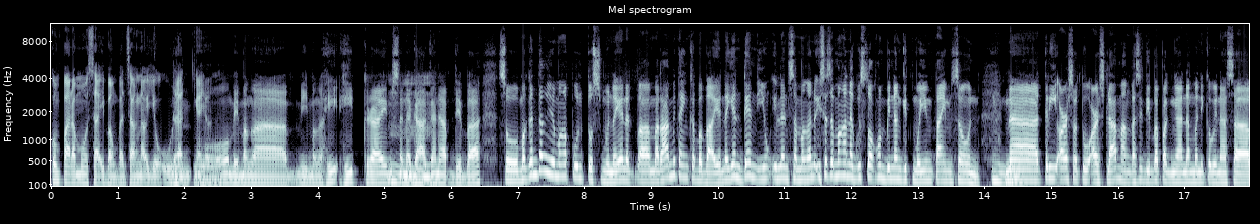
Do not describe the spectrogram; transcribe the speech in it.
kumpara mo sa ibang bansang na iuulat ngayon. Oo may mga may mga hate, hate crimes mm. na nagaganap 'di ba? So magandang yung mga puntos mo na yan at uh, marami tayong kababayan na yan din yung ilan sa mga no, isa sa mga nagusto kong binanggit mo yung time zone mm. na 3 hours o 2 hours lamang. Kasi 'di ba pag nga naman ikaw nasa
